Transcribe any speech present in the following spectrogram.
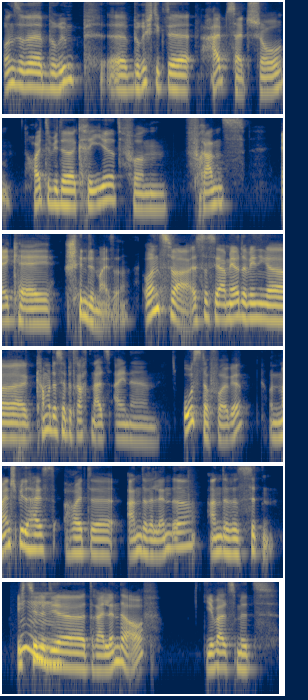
Unsere berühmt äh, berüchtigte Halbzeitshow heute wieder kreiert von Franz aka Schindelmeiser. Und zwar ist es ja mehr oder weniger, kann man das ja betrachten als eine Osterfolge. Und mein Spiel heißt heute andere Länder, andere Sitten. Ich zähle hm. dir drei Länder auf, jeweils mit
